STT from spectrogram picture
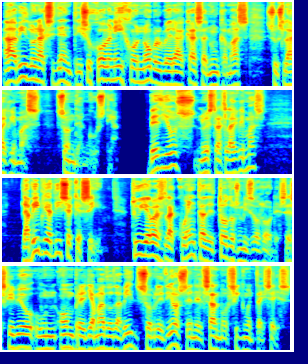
Ha habido un accidente y su joven hijo no volverá a casa nunca más. Sus lágrimas son de angustia. ¿Ve Dios nuestras lágrimas? La Biblia dice que sí. Tú llevas la cuenta de todos mis dolores, escribió un hombre llamado David sobre Dios en el Salmo 56.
